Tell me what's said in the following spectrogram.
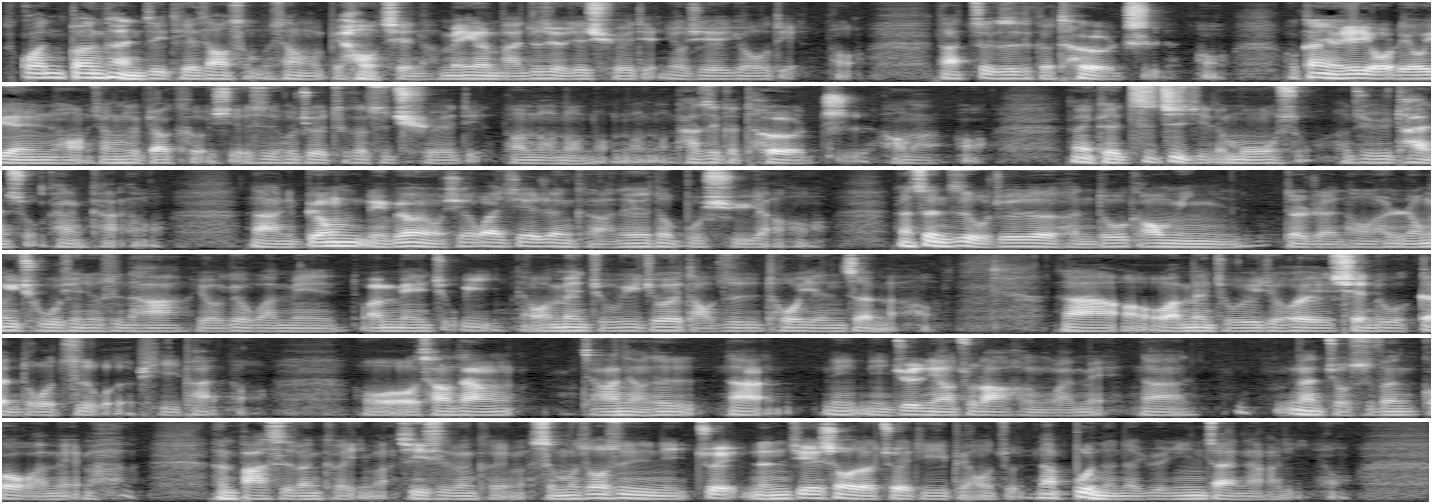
观端看你自己贴上什么样的标签啊？每个人反正就是有些缺点，有些优点哦。那这个是这个特质哦。我看有些有留言哦，相对比较可惜的是，会觉得这个是缺点。哦，no no no no no，它是一个特质，好吗？哦，那你可以自自己的摸索，继续探索看看哦。那你不用，你不用有些外界认可啊，这些都不需要哦。那甚至我觉得很多高明的人哦，很容易出现就是他有一个完美完美主义，完美主义就会导致拖延症嘛。那完美主义就会陷入更多自我的批判哦。我常常常常讲是，那你你觉得你要做到很完美，那那九十分够完美吗？很八十分可以吗？七十分可以吗？什么时候是你最能接受的最低标准？那不能的原因在哪里？哦，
